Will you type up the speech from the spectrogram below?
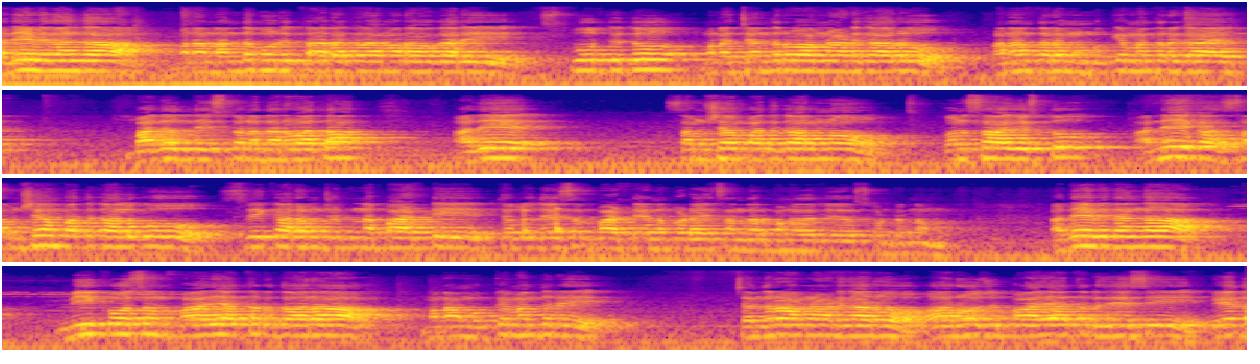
అదేవిధంగా మన నందమూరి తారక రామారావు గారి స్ఫూర్తితో మన చంద్రబాబు నాయుడు గారు అనంతరం ముఖ్యమంత్రిగా బాధ్యతలు తీసుకున్న తర్వాత అదే సంక్షేమ పథకాలను కొనసాగిస్తూ అనేక సంక్షేమ పథకాలకు శ్రీకారం చుట్టిన పార్టీ తెలుగుదేశం పార్టీ అని కూడా ఈ సందర్భంగా తెలియజేసుకుంటున్నాం అదేవిధంగా మీకోసం పాదయాత్ర ద్వారా మన ముఖ్యమంత్రి చంద్రబాబు నాయుడు గారు ఆ రోజు పాదయాత్ర చేసి పేద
